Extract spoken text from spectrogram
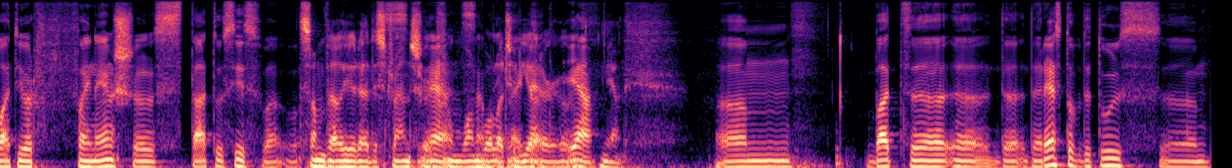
what your financial status is. some value that is transferred Yeah, from one wallet to like the that. other. Yeah. yeah. Um, but uh, uh, the the rest of the tools. Um,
